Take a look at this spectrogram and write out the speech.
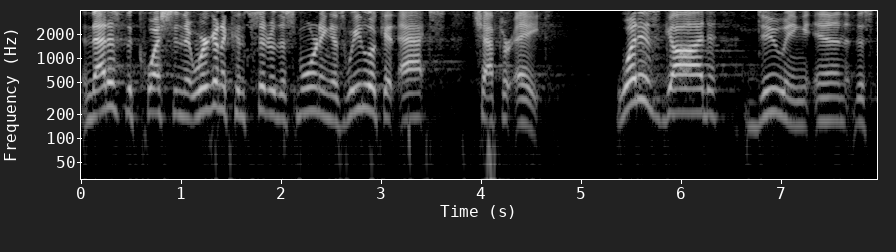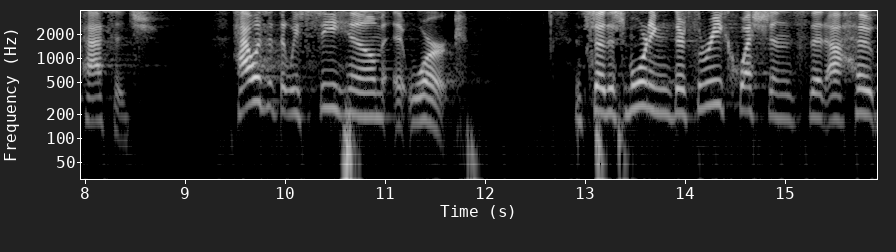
And that is the question that we're going to consider this morning as we look at Acts chapter 8. What is God doing in this passage? How is it that we see Him at work? And so this morning, there are three questions that I hope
